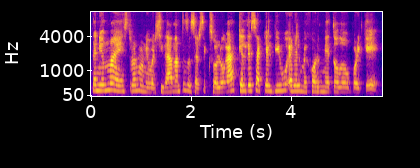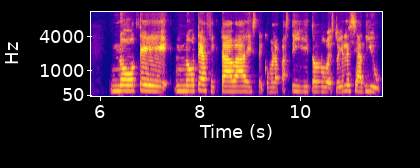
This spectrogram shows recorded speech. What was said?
tenía un maestro en la universidad antes de ser sexóloga que él decía que el DIU era el mejor método porque no te, no te afectaba este, como la pastilla y todo esto. Y él decía DIU.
